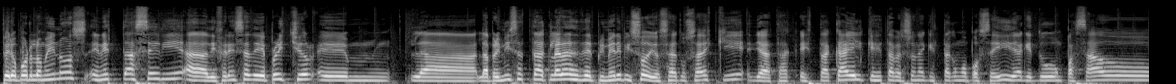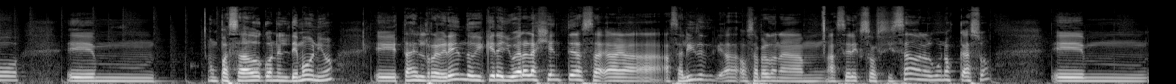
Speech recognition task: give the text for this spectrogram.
Pero por lo menos en esta serie, a diferencia de Preacher, em, la, la premisa está clara desde el primer episodio. O sea, tú sabes que ya está, está Kyle, que es esta persona que está como poseída, que tuvo un pasado. Em, un pasado con el demonio. Eh, está el reverendo que quiere ayudar a la gente a, sa- a- a salir, a- o sea, perdón, a, ser exorcizado en algunos casos. Em,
